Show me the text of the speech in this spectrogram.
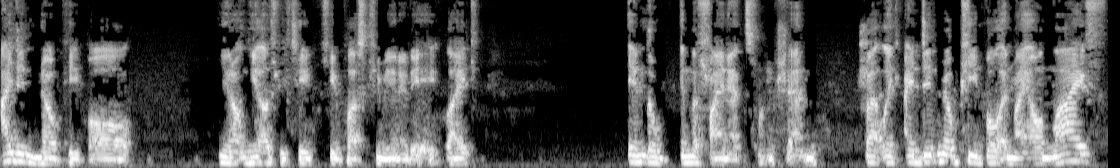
I didn't know people, you know, in the LGBTQ plus community, like in the in the finance function. But like I did know people in my own life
